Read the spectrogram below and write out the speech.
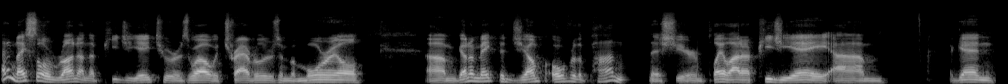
Had a nice little run on the PGA tour as well with Travelers and Memorial. Um, going to make the jump over the pond this year and play a lot of PGA. Um, again,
